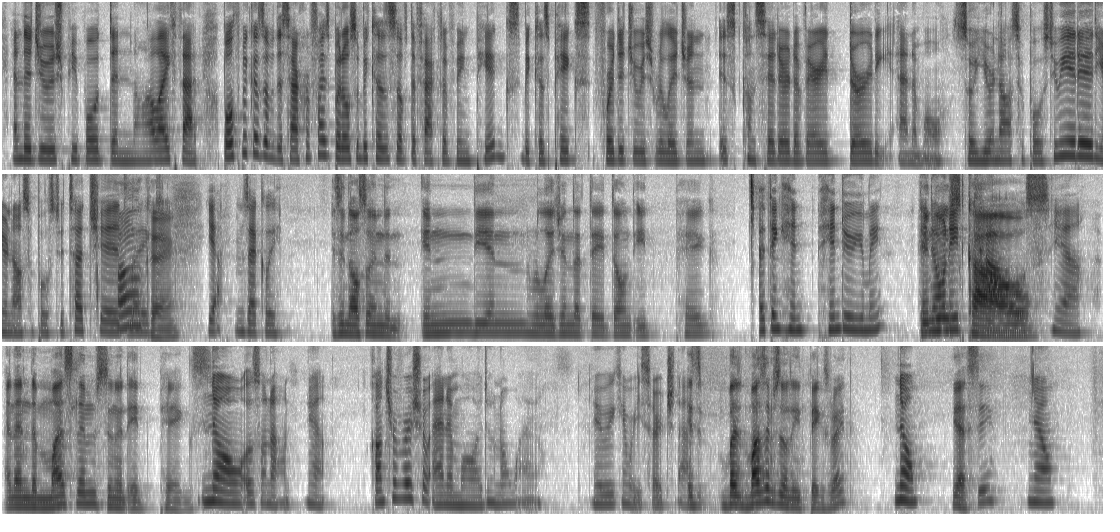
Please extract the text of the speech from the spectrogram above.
And the Jewish people did not like that, both because of the sacrifice, but also because of the fact of being pigs, because pigs for the Jewish religion is considered a very dirty animal. So you're not supposed to eat it, you're not supposed to touch it. Oh, like, okay. Yeah, exactly. Is it also in the Indian religion that they don't eat pig? I think Hin- Hindu, you mean? They Hindus don't eat cow. cows. Yeah. And then the Muslims do not eat pigs. No, also not. Yeah. Controversial animal. I don't know why. Maybe we can research that. It's, but Muslims don't eat pigs, right? no, Yeah, see? no.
